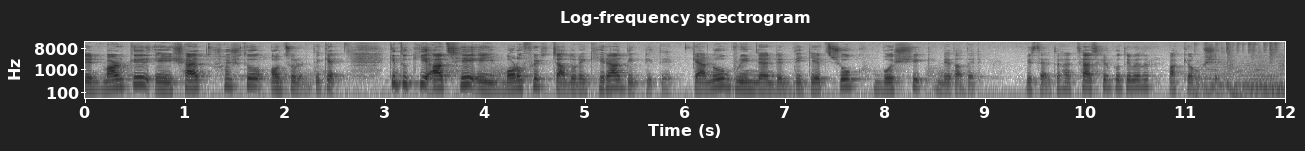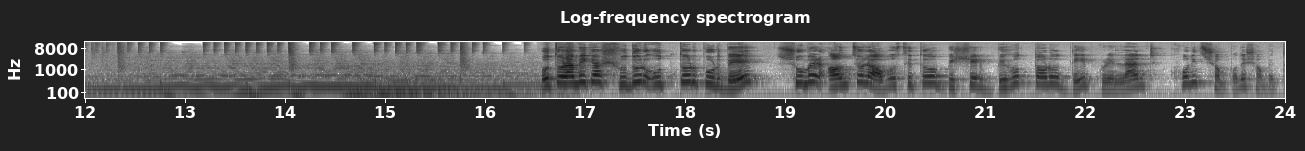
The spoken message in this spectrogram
ডেনমার্কের এই স্বায়ত্তশাসিত অঞ্চলের দিকে। কিন্তু কি আছে এই বরফের চাদরে ঘেরা দ্বীপটিতে? কেন গ্রিনল্যান্ডের দিকে চোখ বৈশ্বিক নেতাদের? বিস্তারিত থাকছে আজকের প্রতিবেদনের বাক্য অংশে। উত্তর আমেরিকার সুদূর উত্তর পূর্বে সুমের অঞ্চলে অবস্থিত বিশ্বের বৃহত্তর দ্বীপ গ্রিনল্যান্ড খনিজ সম্পদে সমৃদ্ধ।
